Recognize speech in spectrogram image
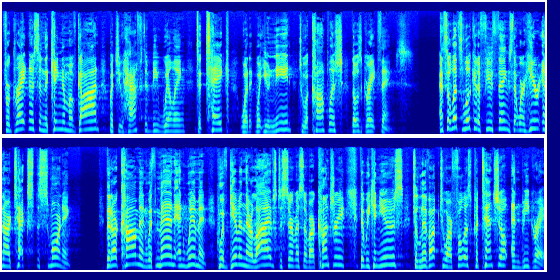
for greatness in the kingdom of God, but you have to be willing to take what, what you need to accomplish those great things. And so let's look at a few things that were here in our text this morning that are common with men and women who have given their lives to service of our country that we can use to live up to our fullest potential and be great.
